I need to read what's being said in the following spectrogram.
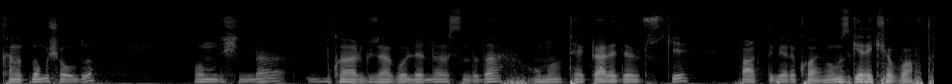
kanıtlamış oldu. Onun dışında bu kadar güzel gollerin arasında da onu tekrar ediyoruz ki farklı bir yere koymamız gerekiyor bu hafta.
